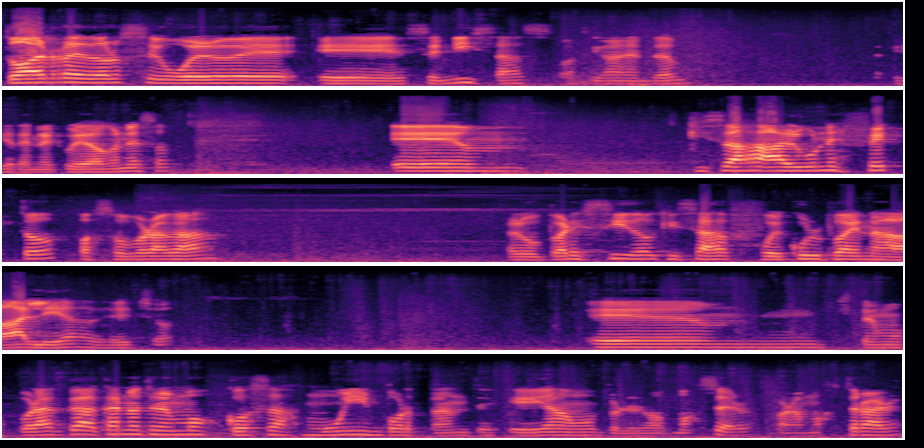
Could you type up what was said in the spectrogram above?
Todo alrededor se vuelve eh, cenizas, básicamente. Hay que tener cuidado con eso. Eh, quizás algún efecto pasó por acá. Algo parecido, quizás fue culpa de Nadalia, de hecho. Eh, ¿qué tenemos por acá? Acá no tenemos cosas muy importantes que digamos, pero lo vamos a hacer para mostrar.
